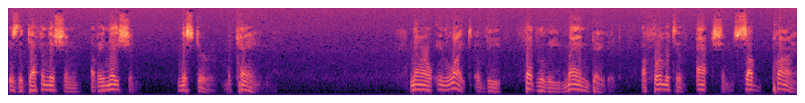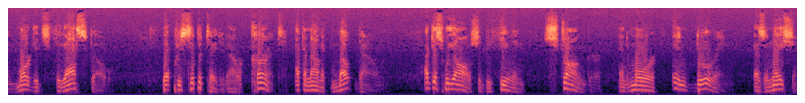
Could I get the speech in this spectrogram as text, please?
is the definition of a nation, Mr. McCain. Now, in light of the federally mandated affirmative action subprime mortgage fiasco that precipitated our current economic meltdown, I guess we all should be feeling stronger and more enduring as a nation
